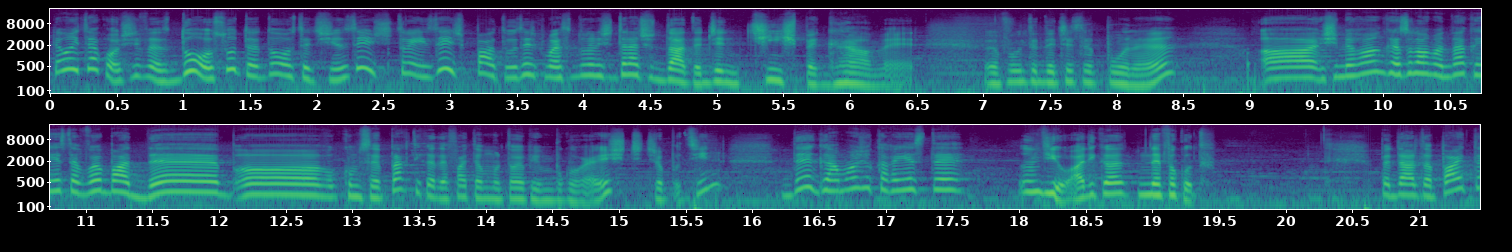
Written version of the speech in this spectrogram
te uiți acolo și vezi 200, 250, 30, 40, că mai sunt unele și de la ciudate, gen 15 grame, în funcție de ce se pune. Uh, și mi-era încrezut la un moment dat că este vorba de, uh, cum se practică de foarte multe ori prin București, cel puțin, de gramajul care este în viu, adică nefăcut. Pe de altă parte,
